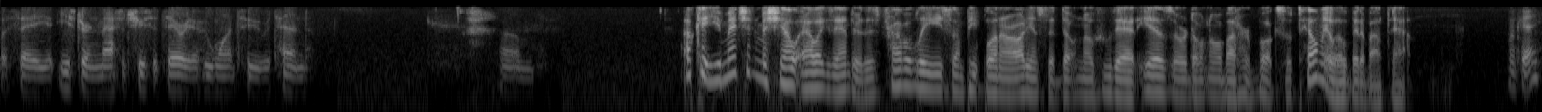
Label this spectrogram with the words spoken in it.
let's say eastern Massachusetts area who want to attend. Um, okay, you mentioned Michelle Alexander. There's probably some people in our audience that don't know who that is or don't know about her book. So tell me a little bit about that. Okay.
